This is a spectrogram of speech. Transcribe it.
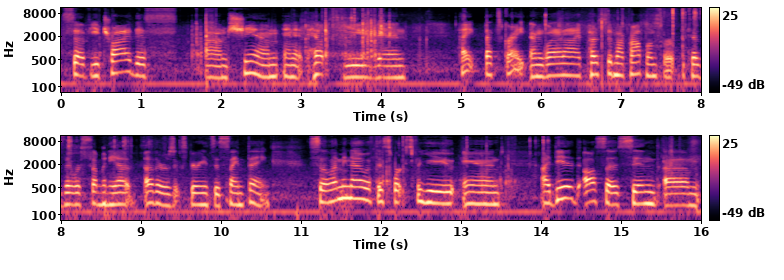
So if you try this um, shim and it helps you, then hey, that's great. I'm glad I posted my problem for because there were so many others experience the same thing. So let me know if this works for you. And I did also send um,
